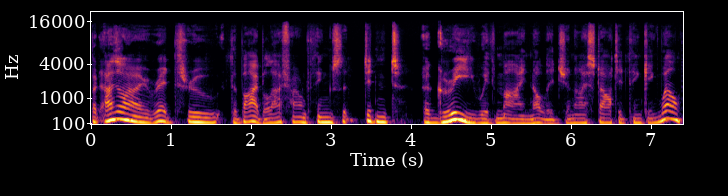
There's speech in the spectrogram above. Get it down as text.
But as I read through the Bible, I found things that didn't agree with my knowledge, and I started thinking, well,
